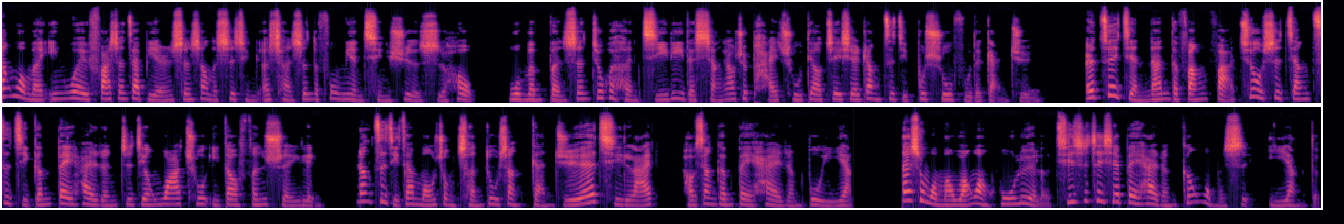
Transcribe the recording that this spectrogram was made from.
当我们因为发生在别人身上的事情而产生的负面情绪的时候，我们本身就会很极力的想要去排除掉这些让自己不舒服的感觉。而最简单的方法，就是将自己跟被害人之间挖出一道分水岭，让自己在某种程度上感觉起来好像跟被害人不一样。但是我们往往忽略了，其实这些被害人跟我们是一样的。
